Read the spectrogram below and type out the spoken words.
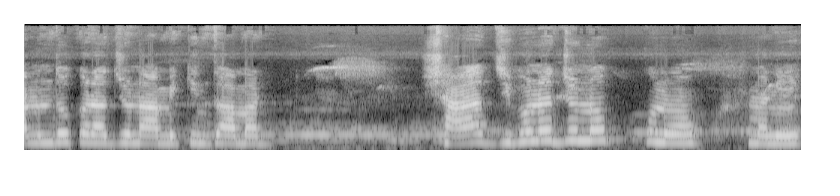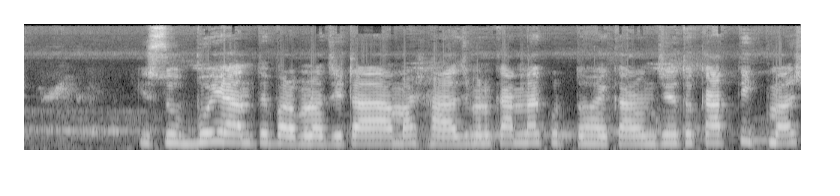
আনন্দ করার জন্য আমি কিন্তু আমার সারা জীবনের জন্য কোনো মানে কিছু বই আনতে পারব না, যেটা আমার সারা জীবন কান্না করতে হয়। কারণ যেহেতু কার্তিক মাস,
